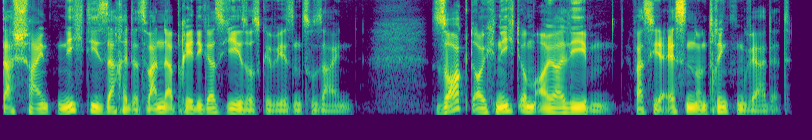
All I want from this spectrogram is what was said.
Das scheint nicht die Sache des Wanderpredigers Jesus gewesen zu sein. Sorgt euch nicht um euer Leben, was ihr essen und trinken werdet,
